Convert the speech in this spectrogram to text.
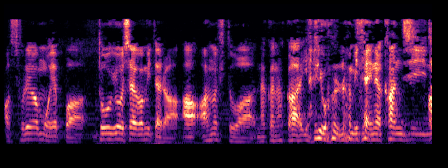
あ、それはもうやっぱ、同業者が見たら、あ、あの人はなかなか やりおるな、みたいな感じあ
